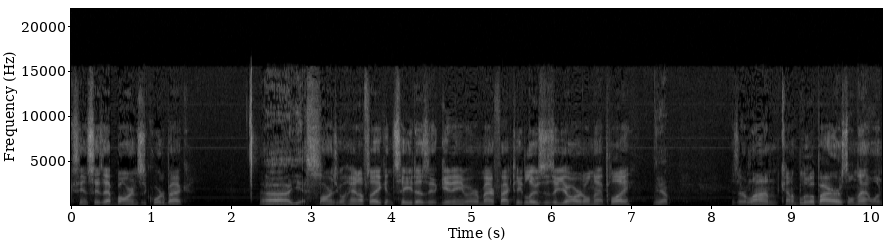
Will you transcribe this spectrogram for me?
since is that Barnes the quarterback? Uh, yes. Barnes going to hand off to Akins. He doesn't get anywhere. Matter of fact, he loses a yard on that play. Yep. As their line kind of blew up ours on that one.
